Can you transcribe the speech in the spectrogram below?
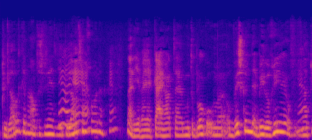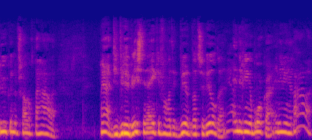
Piloot. Ik heb een aantal studenten die Ja, piloot ja, zijn geworden. Nou, die hebben keihard eh, moeten blokken om, eh, om wiskunde en biologie of natuurkunde of zo nog te halen. Maar ja, die wisten in één keer van wat, ik wil, wat ze wilden. En die gingen blokken en die gingen het halen.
